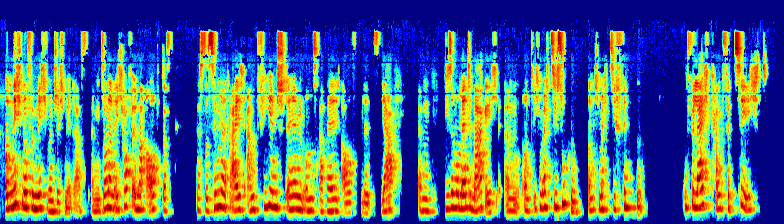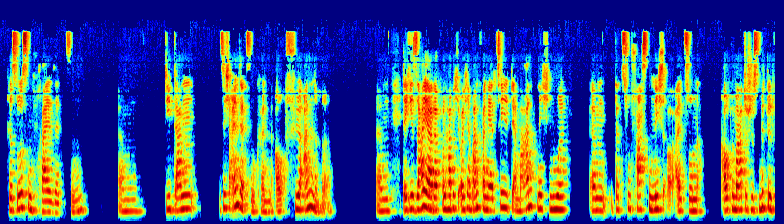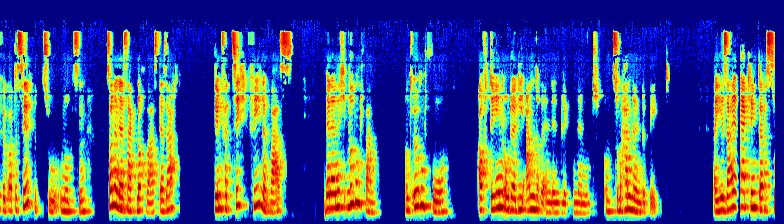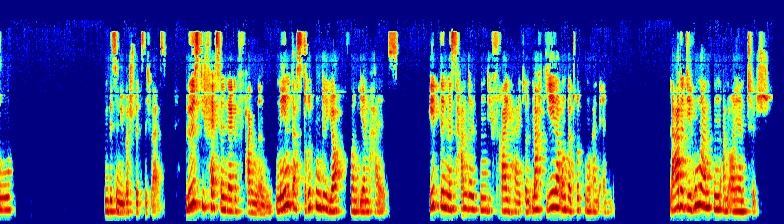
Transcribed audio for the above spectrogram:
Und nicht nur für mich wünsche ich mir das, ähm, sondern ich hoffe immer auch, dass, dass das Himmelreich an vielen Stellen unserer Welt aufblitzt. Ja, ähm, diese Momente mag ich ähm, und ich möchte sie suchen und ich möchte sie finden. Und vielleicht kann Verzicht Ressourcen freisetzen, ähm, die dann sich einsetzen können, auch für andere. Ähm, der Jesaja, davon habe ich euch am Anfang erzählt, der mahnt nicht nur ähm, dazu, Fasten nicht als so ein automatisches Mittel für Gottes Hilfe zu nutzen, sondern er sagt noch was. Der sagt, dem Verzicht fehle was, wenn er nicht irgendwann und irgendwo auch den oder die andere in den Blick nimmt und zum Handeln bewegt. Bei Jesaja klingt das so ein bisschen überspitzt, ich weiß. Löst die Fesseln der Gefangenen, nehmt das drückende Joch von ihrem Hals. Gebt den Misshandelten die Freiheit und macht jeder Unterdrückung ein Ende. Ladet die Hungernden an euren Tisch.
